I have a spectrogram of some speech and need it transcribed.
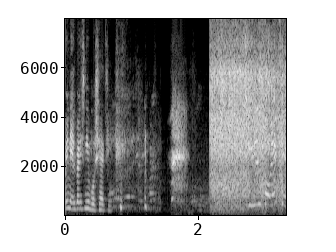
আমি নেল পালিশ নিয়ে বসে আছি। করেছে?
